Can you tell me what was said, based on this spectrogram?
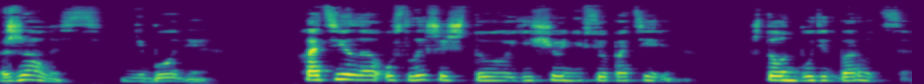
Жалость, не более. Хотела услышать, что еще не все потеряно, что он будет бороться.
